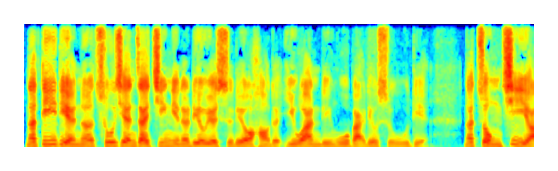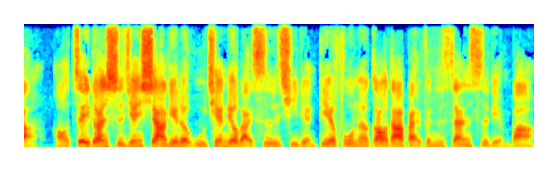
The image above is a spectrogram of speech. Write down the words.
那低点呢出现在今年的六月十六号的一万零五百六十五点。那总计啊，哦这段时间下跌了五千六百四十七点，跌幅呢高达百分之三十四点八。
